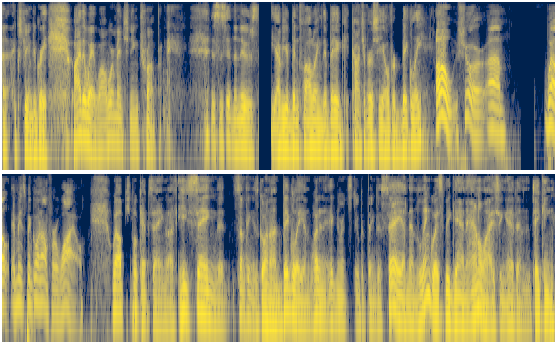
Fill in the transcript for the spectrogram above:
an extreme degree. By the way, while we're mentioning Trump, this is in the news. Have you been following the big controversy over Bigly? Oh, sure. Um, well, I mean, it's been going on for a while. Well, people kept saying uh, he's saying that something is going on bigly, and what an ignorant, stupid thing to say. And then linguists began analyzing it and taking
